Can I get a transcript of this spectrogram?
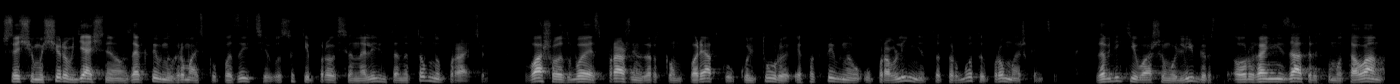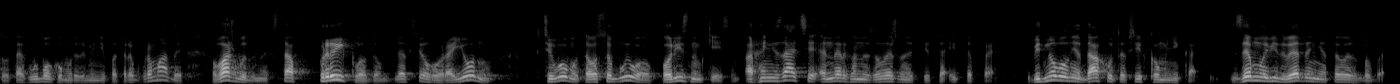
Це, що ми щиро вдячні вам за активну громадську позицію, високий професіоналізм та невтомну працю. Вашого СБ є справжнім зразком порядку, культури, ефективного управління та турботи про мешканців. Завдяки вашому лідерству, організаторському таланту та глибокому розумінню потреб громади, ваш будинок став прикладом для всього району в цілому та особливо по різним кейсам: організація енергонезалежності та ІТП, відновлення даху та всіх комунікацій, землевідведення та ОСББ,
